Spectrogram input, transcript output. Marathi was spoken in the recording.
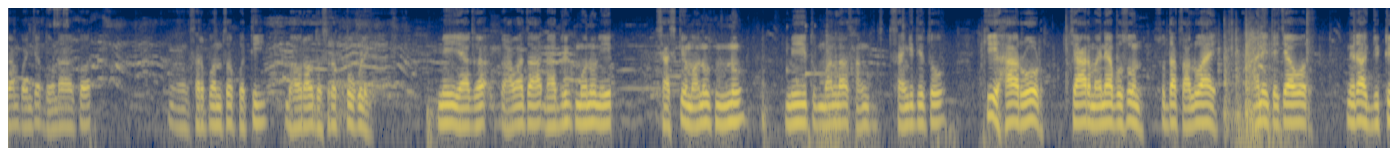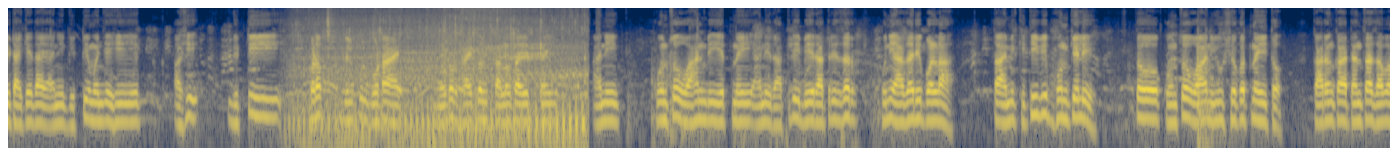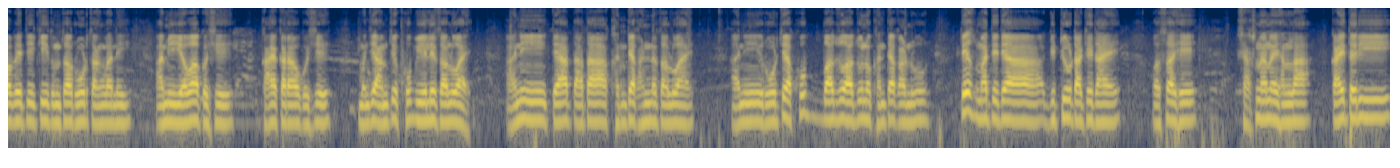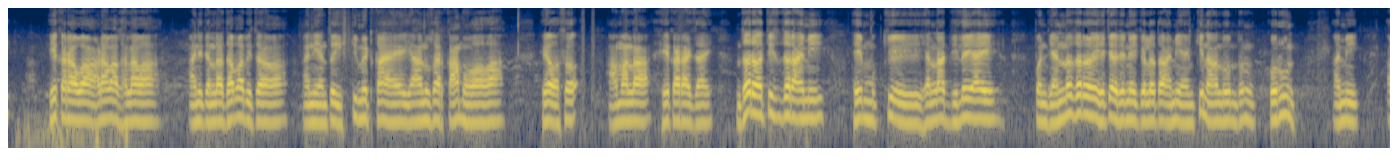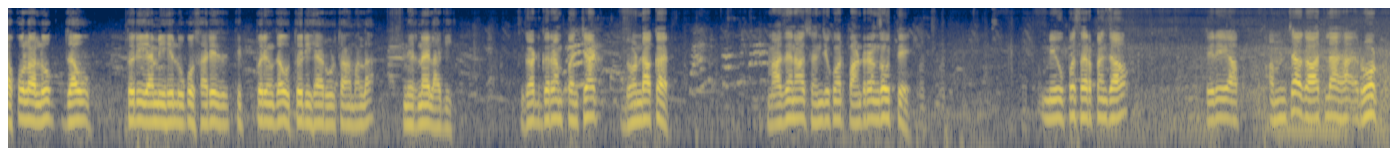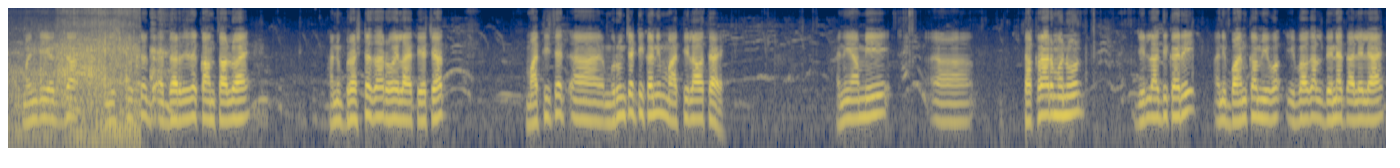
ग्रामपंचायत धोंडाकर सरपंच पती भाऊराव दशरथ पोकळे. मी या ग गावाचा नागरिक म्हणून एक शासकीय माणूस म्हणून मी तुम्हाला सांग सांगित येतो की हा रोड चार महिन्यापासून सुद्धा चालू आहे आणि त्याच्यावर निरा गिट्टी टाकेत आहे आणि गिट्टी म्हणजे ही एक अशी गिट्टी कडक बिलकुल गोठा आहे. मोटरसायकल चालवता येत नाही आणि कोणचं वाहन बी येत नाही आणि रात्री बेरात्री जर कुणी आजारी पडला तर आम्ही किती बी फोन केले तर कोणचं वाहन येऊ शकत नाही इथं. कारण का त्यांचा जबाब येते की तुमचा रोड चांगला नाही आम्ही येवा कसे काय करावं कसे म्हणजे आमचे खूप येले चालू आहे. आणि त्यात आता खंत्या काढणं चालू आहे. आणि रोडच्या खूप बाजू बाजूनं खंत्या काढून तेच माती त्या गिट्टीवर टाकीत आहे. असं हे शासनानं ह्यांना काहीतरी हे करावा आढावा घालावा आणि त्यांना जबाब विचारावा आणि यांचं इस्टिमेट काय आहे यानुसार काम व्हावा. हे असं आम्हाला हे करायचं आहे. जर अतिच जर आम्ही हे मुख्य ह्यांना दिले आहे पण यांना जर ह्याच्या हे नाही केलं तर आम्ही आणखीन आंदोलन करून आम्ही अकोला लोक जाऊ तरी आम्ही हे लोक सारे तिथपर्यंत जाऊ तरी ह्या रोडचा आम्हाला निर्णय लागी गट ग्रामपंचायत धोंडाकर. माझं नाव संजीव कुमार पांडुरंग गवते. मी उपसरपंच आहो. तरी आप आमच्या गावातला हा रोड म्हणजे एकदा निष्कृष्ट द- दर्जाचं काम चालू आहे आणि भ्रष्टाचार व्हायला आहे त्याच्यात. मातीच्या अं, ठिकाणी माती लावत आहे. आणि आम्ही तक्रार म्हणून जिल्हाधिकारी आणि बांधकाम विभा विभागाला देण्यात आलेले आहे.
